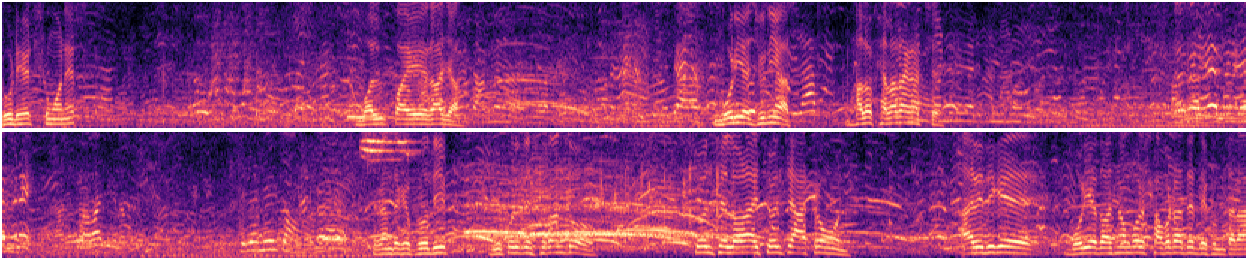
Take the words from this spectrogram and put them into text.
গুড হেড সুমনের বল পায়ে রাজা বড়িয়া জুনিয়র ভালো খেলা দেখাচ্ছে। সেখান থেকে প্রদীপ, বিপরীতে সুকান্ত। চলছে লড়াই, চলছে আক্রমণ। আর এদিকে বড়িয়া দশ নম্বর সাপোর্টারদের দেখুন তারা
